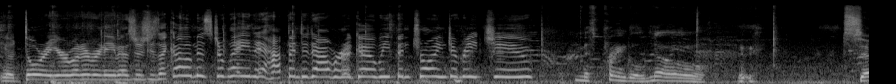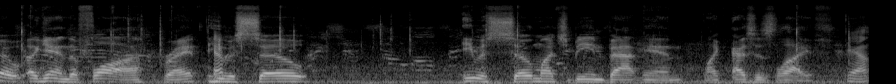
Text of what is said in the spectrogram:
you know, Dory or whatever her name answers. She's like, oh, Mr. Wayne, it happened an hour ago. We've been trying to reach you. Miss Pringle, no. so again, the flaw, right? He Yep. was so he was so much being Batman like as his life, Yeah.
